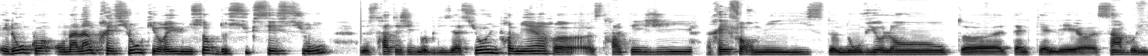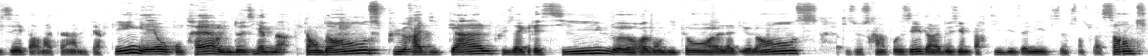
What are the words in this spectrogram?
Et donc on a l'impression qu'il y aurait eu une sorte de succession de stratégies de mobilisation. Une première euh, stratégie réformiste, non violente, euh, telle qu'elle est euh, symbolisée par Martin Luther King, et au contraire une deuxième tendance plus radicale, plus agressive, revendiquant la violence, qui se serait imposée dans la deuxième partie des années 1960,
